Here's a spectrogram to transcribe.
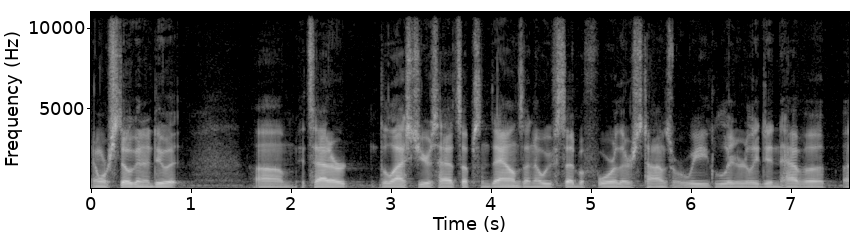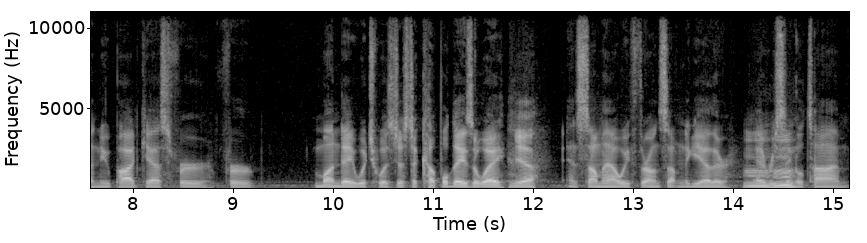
and we're still going to do it. Um, it's had our the last year's had its ups and downs. I know we've said before. There's times where we literally didn't have a, a new podcast for for Monday, which was just a couple days away, yeah. and somehow we've thrown something together every Mhm. single time.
